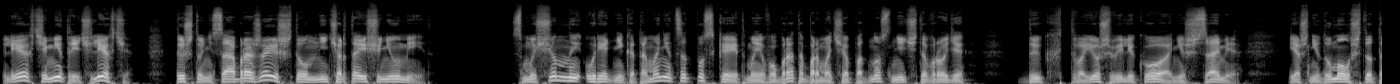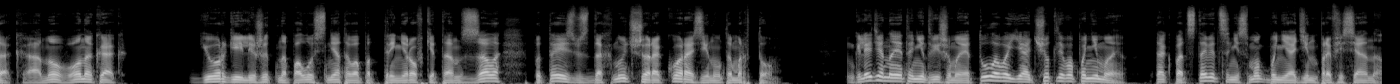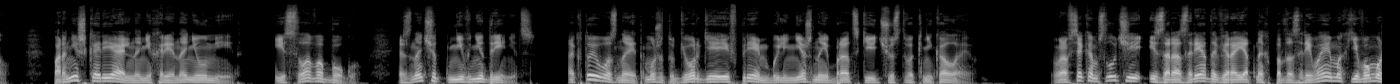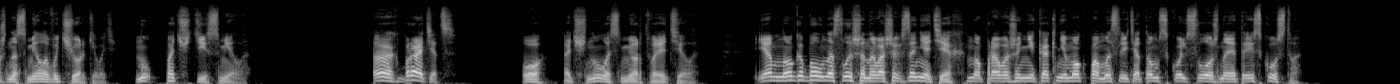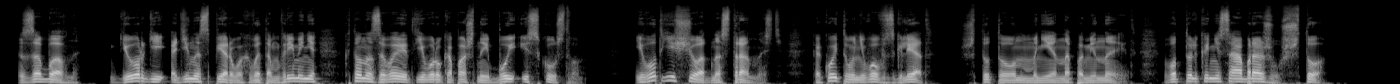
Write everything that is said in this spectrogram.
«Легче, Митрич, легче. Ты что, не соображаешь, что он ни черта еще не умеет?» Смущенный урядник-атаманец отпускает моего брата, бормоча под нос нечто вроде «Дык, твое ж велико, они ж сами. Я ж не думал, что так, а оно вон а как». Георгий лежит на полу снятого под тренировки танцзала, пытаясь вздохнуть широко разинутым ртом. Глядя на это недвижимое тулово, я отчетливо понимаю, так подставиться не смог бы ни один профессионал. Парнишка реально ни хрена не умеет. И слава богу. Значит, не внедренец. А кто его знает, может у Георгия и впрямь были нежные братские чувства к Николаю. Во всяком случае, из-за разряда вероятных подозреваемых его можно смело вычеркивать. Ну, почти смело. «Ах, братец!» О, очнулось мертвое тело. «Я много был наслышан о ваших занятиях, но право же никак не мог помыслить о том, сколь сложно это искусство». Забавно. Георгий один из первых в этом времени, кто называет его рукопашный бой искусством. И вот еще одна странность. Какой-то у него взгляд. Что-то он мне напоминает. Вот только не соображу, что.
